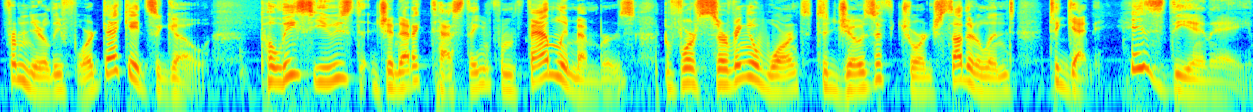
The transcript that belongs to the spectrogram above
from nearly four decades ago. Police used genetic testing from family members before serving a warrant to Joseph George Sutherland to get his DNA.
